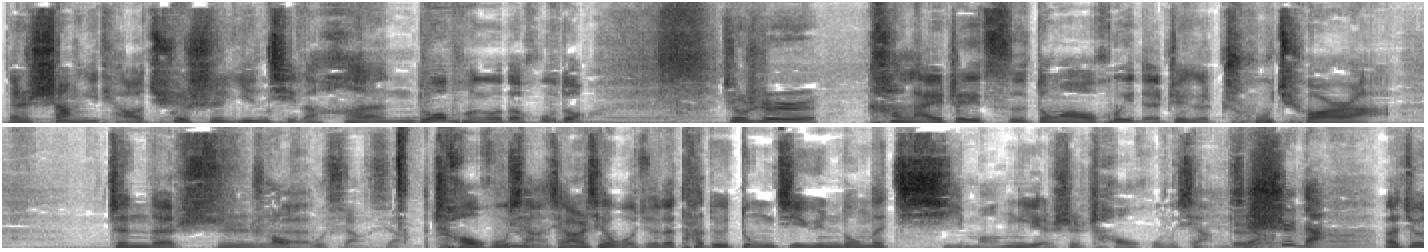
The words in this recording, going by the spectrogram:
但是上一条确实引起了很多朋友的互动，就是看来这次冬奥会的这个出圈儿啊。真的是超乎想象，超乎想象，而且我觉得他对冬季运动的启蒙也是超乎想象。是的，啊，就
